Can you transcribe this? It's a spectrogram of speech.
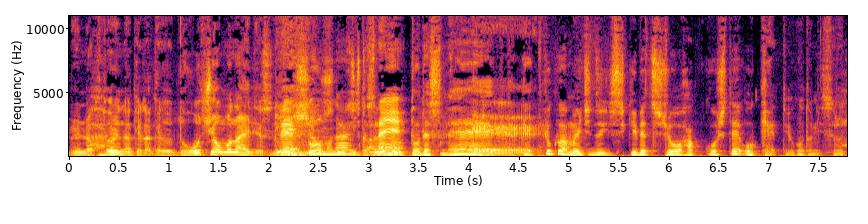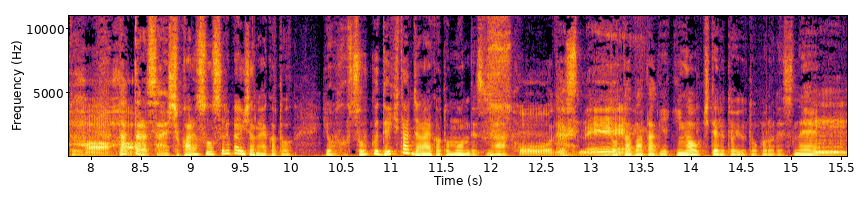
連絡取れなきゃだけど、どうしようもないですね。どうしようもないですね。本。当ですね。ええ結局はもう一時識別証を発行して OK ということにするという。だったら最初からそうすればいいじゃないかと予測できたんじゃないかと思うんですが。そうですドね。タバタ劇が起きているというところですね。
